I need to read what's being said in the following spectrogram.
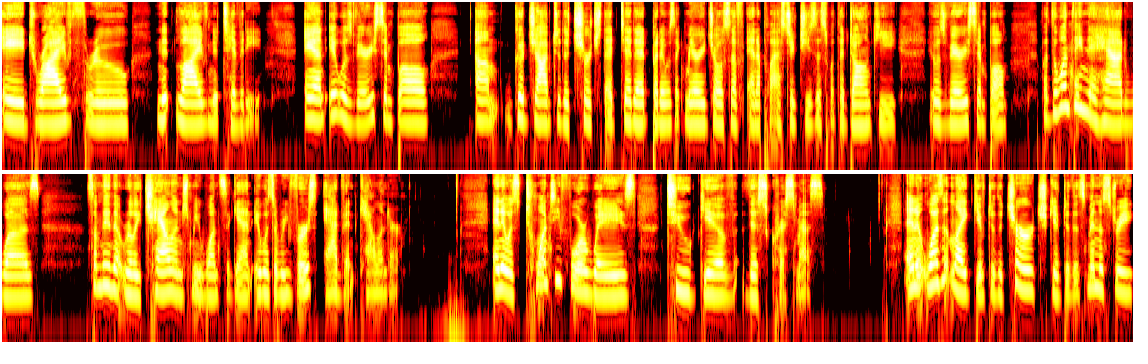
a drive through live nativity, and it was very simple. Um, good job to the church that did it, but it was like Mary Joseph and a plastic Jesus with a donkey. It was very simple. But the one thing they had was something that really challenged me once again. It was a reverse advent calendar. And it was 24 ways to give this Christmas. And it wasn't like give to the church, give to this ministry.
